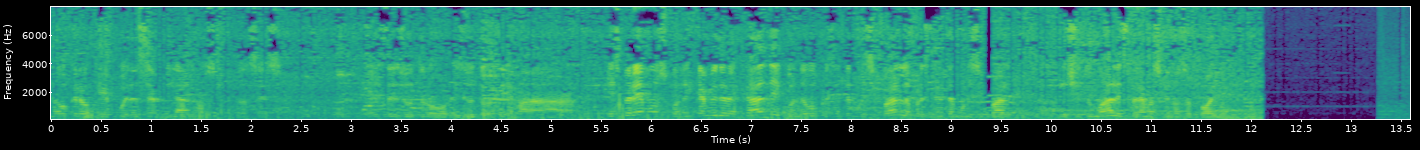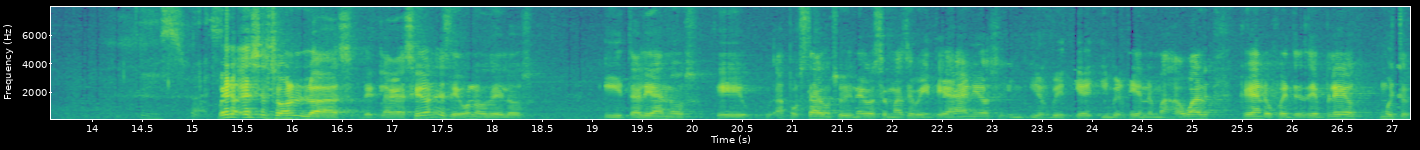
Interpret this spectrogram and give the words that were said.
no creo que pueda hacer milagros. Entonces, este es otro, es otro tema. Esperemos con el cambio del alcalde y con el nuevo presidente municipal, la presidenta municipal de Chetumal, esperamos que nos apoyen. Bueno, esas son las declaraciones de uno de los italianos que apostaron su dinero hace más de 20 años, invirtiendo en Mahahual, creando fuentes de empleo, muchos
